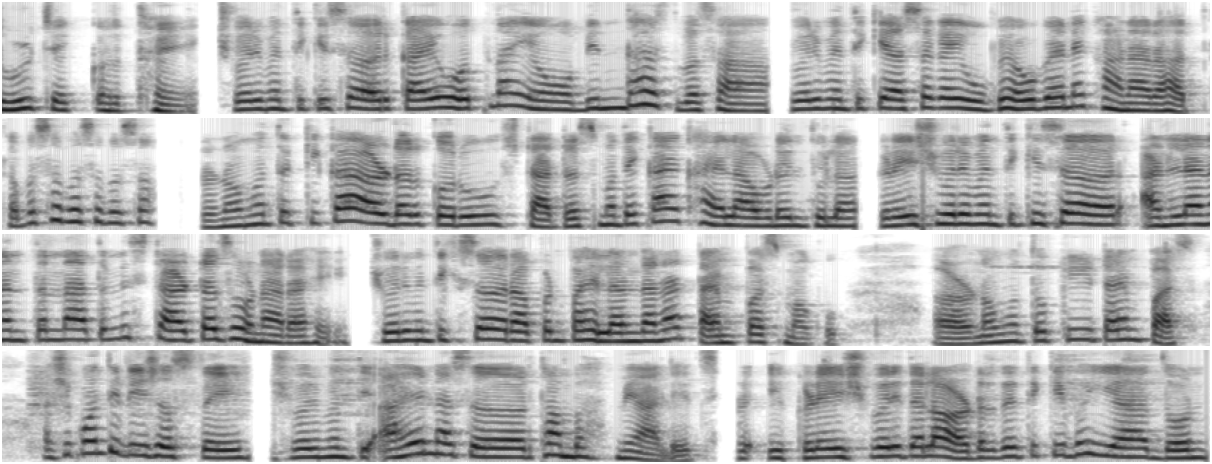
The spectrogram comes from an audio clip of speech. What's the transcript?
धूळ चेक करतोय. ईश्वरी म्हणते की सर काही होत नाही हो बिनधास्त बसा. ईश्वरी म्हणते की असं काही उभ्या उभ्या नाही खाणार आहात का? बसा बसा बसा. अर्णव म्हणतो की काय ऑर्डर करू? स्टार्टर्समध्ये काय खायला आवडेल तुला? इकडे ईश्वरी म्हणते की सर आणल्यानंतर ना आता मी स्टार्टच होणार आहे. ईश्वरी म्हणते की सर आपण पहिल्यांदा ना टाइमपास मागू. अर्णव म्हणतो की टाइमपास अशी कोणती डिश असते? ईश्वरी म्हणते आहे ना सर थांबा मी आलेच. इकडे ईश्वरी त्याला ऑर्डर देते की भैया दोन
